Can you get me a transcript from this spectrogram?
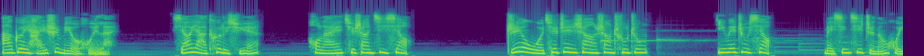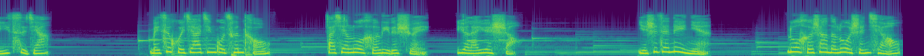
阿贵还是没有回来。小雅退了学，后来去上技校。只有我去镇上上初中，因为住校，每星期只能回一次家。每次回家经过村头，发现洛河里的水越来越少。也是在那年，洛河上的洛神桥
